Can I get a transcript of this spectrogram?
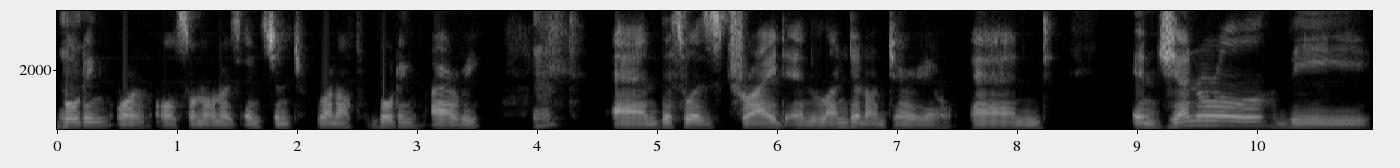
hmm, voting, or also known as instant runoff voting (IRV). hmm, And this was tried in London, Ontario. And in general, the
